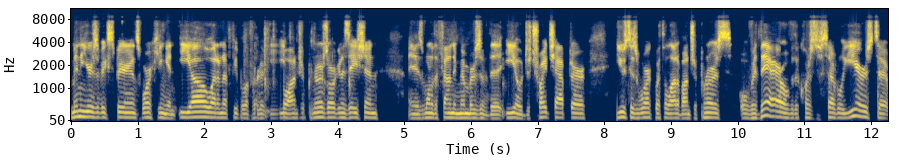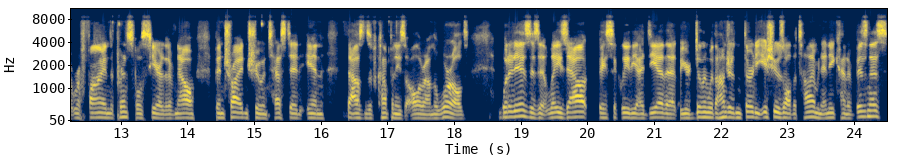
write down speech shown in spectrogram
many years of experience working in EO. I don't know if people have heard of EO Entrepreneurs Organization is one of the founding members of the EO Detroit chapter. Used his work with a lot of entrepreneurs over there over the course of several years to refine the principles here that have now been tried and true and tested in thousands of companies all around the world. What it is, is it lays out basically the idea that you're dealing with 130 issues all the time in any kind of business.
